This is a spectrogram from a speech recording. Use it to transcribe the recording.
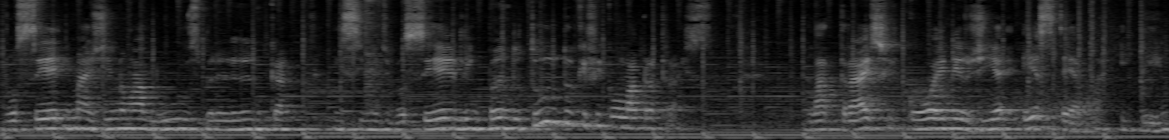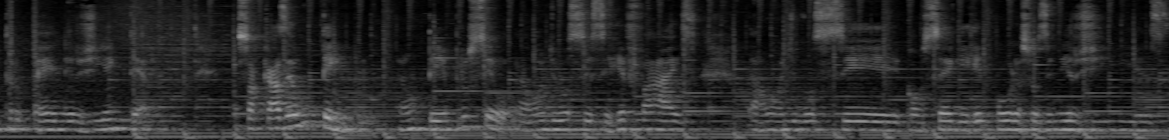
você imagina uma luz branca em cima de você, limpando tudo que ficou lá para trás. Lá atrás ficou a energia externa e dentro é a energia interna. A sua casa é um templo, é um templo seu, é onde você se refaz, é onde você consegue repor as suas energias,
